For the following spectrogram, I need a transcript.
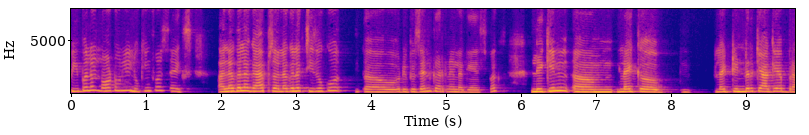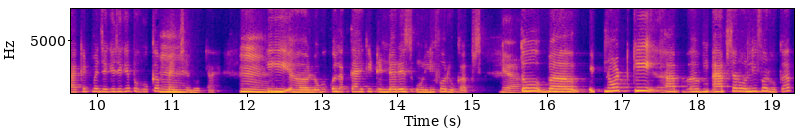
people are not only looking for sex अलग अलग एप्स अलग अलग चीज़ों को रिप्रेजेंट uh, करने लगे हैं इस वक्त। लेकिन लाइक लाइक टिंडर के आगे ब्रैकेट में जगह जगह पे हुकअप मेंशन होता है Hmm. कि लोगों को लगता है कि Tinder is only for hookups तो इट नॉट कि apps are only for hookup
